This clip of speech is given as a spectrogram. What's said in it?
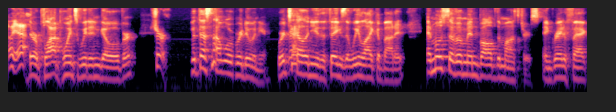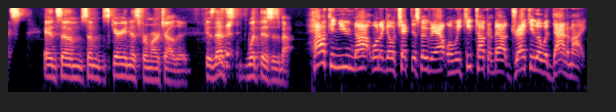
Oh yeah, There are plot points we didn't go over, sure. but that's not what we're doing here. We're telling you the things that we like about it, and most of them involve the monsters and great effects and some some scariness from our childhood because that's what this is about. How can you not want to go check this movie out when we keep talking about Dracula with dynamite?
